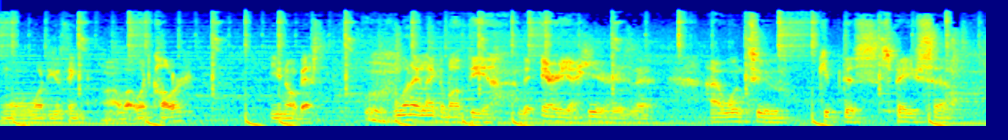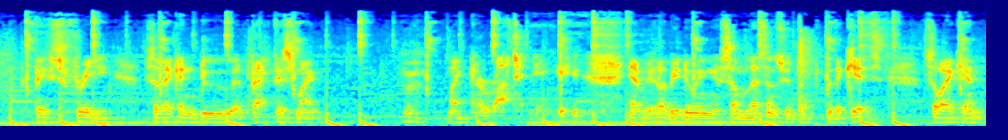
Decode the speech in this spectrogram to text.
What do you think? Uh, what, what color? You know best. What I like about the the area here is that I want to keep this space uh, space free so they can do and practice my my karate. yeah, because I'll be doing some lessons with the, with the kids, so I can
